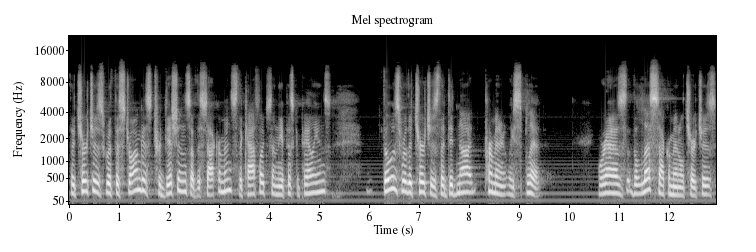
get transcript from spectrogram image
the churches with the strongest traditions of the sacraments, the Catholics and the Episcopalians, those were the churches that did not permanently split. Whereas the less sacramental churches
